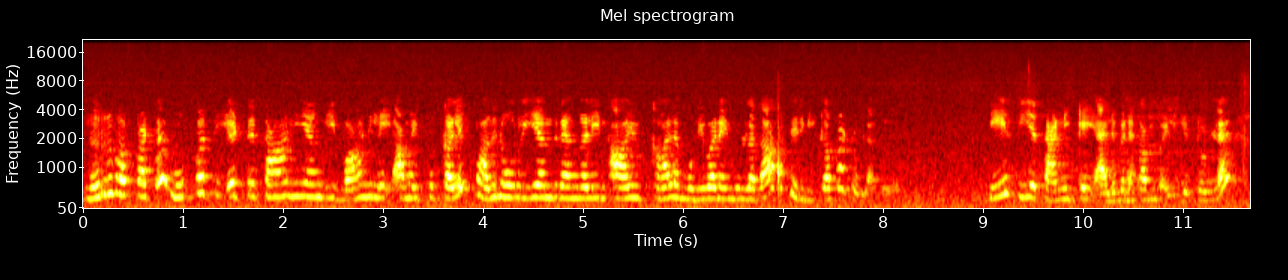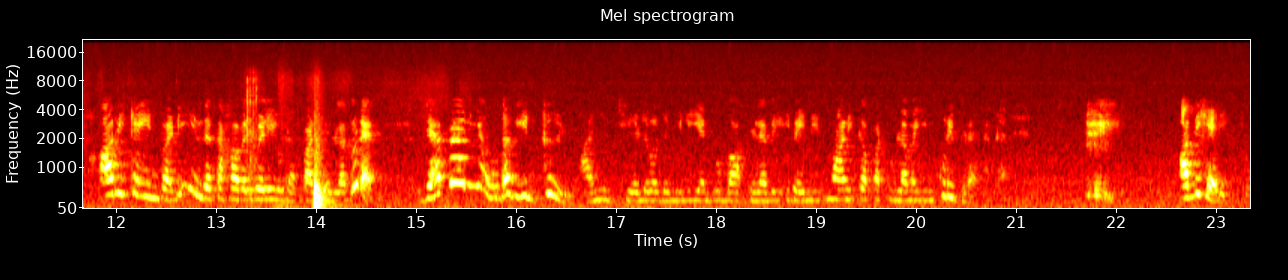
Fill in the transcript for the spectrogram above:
நிறுவப்பட்ட முப்பத்தி எட்டு தானியங்கி வானிலை அமைப்புகளில் பதினோரு இயந்திரங்களின் ஆயுட்காலம் முடிவடைந்துள்ளதாக தெரிவிக்கப்பட்டுள்ளது. தேசிய தணிக்கை அலுவலகம் வெளியிட்டுள்ள அறிக்கையின்படி இந்த தகவல் வெளியிடப்பட்டுள்ளதுடன் ஜப்பானிய உதவியின் கீழ் ஐநூற்றி எழுபது மில்லியன் ரூபாய் செலவில் இவை நிர்மாணிக்கப்பட்டுள்ளமையும் குறிப்பிடத்தக்கது. அதிகரிப்பு.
